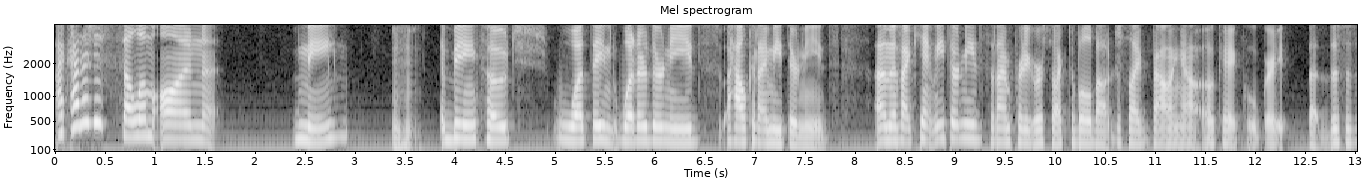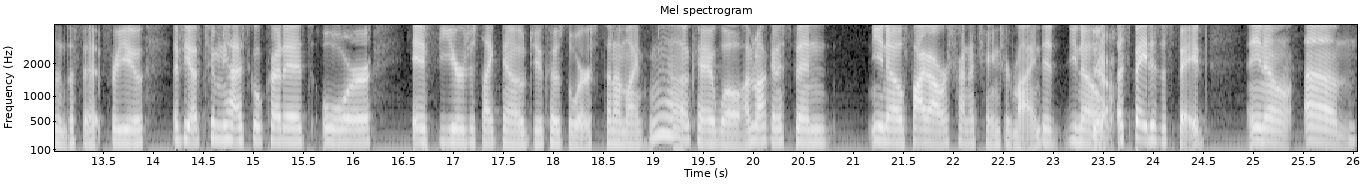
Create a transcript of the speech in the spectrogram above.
I kind of just sell them on me being a coach. What they, what are their needs? How can I meet their needs? Um, if I can't meet their needs, then I'm pretty respectable about just like bowing out. Okay, cool, great. That this isn't the fit for you. If you have too many high school credits, or if you're just like, no, JUCO's the worst, then I'm like, "Yeah, okay, well, I'm not gonna spend, you know, five hours trying to change your mind. It, you know, Yeah. a spade is a spade. You know, um,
